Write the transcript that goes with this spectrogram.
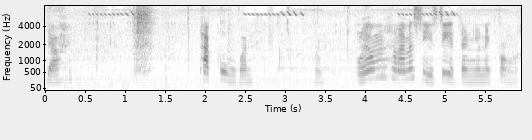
เดี๋ยวพักกลุ่มก่อนโอ้ยทำไมมันสีสีดจังอยู่ในกล่องอะ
